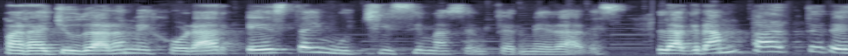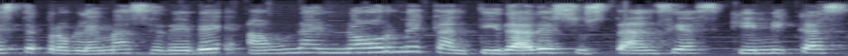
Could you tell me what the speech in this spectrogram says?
para ayudar a mejorar esta y muchísimas enfermedades. La gran parte de este problema se debe a una enorme cantidad de sustancias químicas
